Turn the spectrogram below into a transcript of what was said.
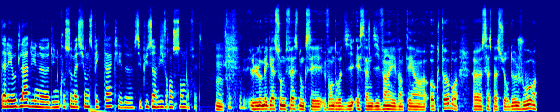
d'aller au-delà d'une, d'une consommation de spectacle. Et de... C'est plus un vivre ensemble, en fait. L'Omega Soundfest, donc c'est vendredi et samedi 20 et 21 octobre. Euh, ça se passe sur deux jours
